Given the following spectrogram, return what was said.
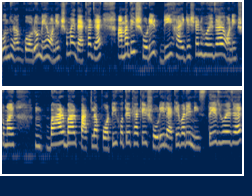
বন্ধুরা, গরমে অনেক সময় দেখা যায় আমাদের শরীর ডিহাইড্রেশন হয়ে যায়, অনেক সময় বারবার পাতলা পটি হতে থাকে, শরীর একেবারে নিস্তেজ হয়ে যায়,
